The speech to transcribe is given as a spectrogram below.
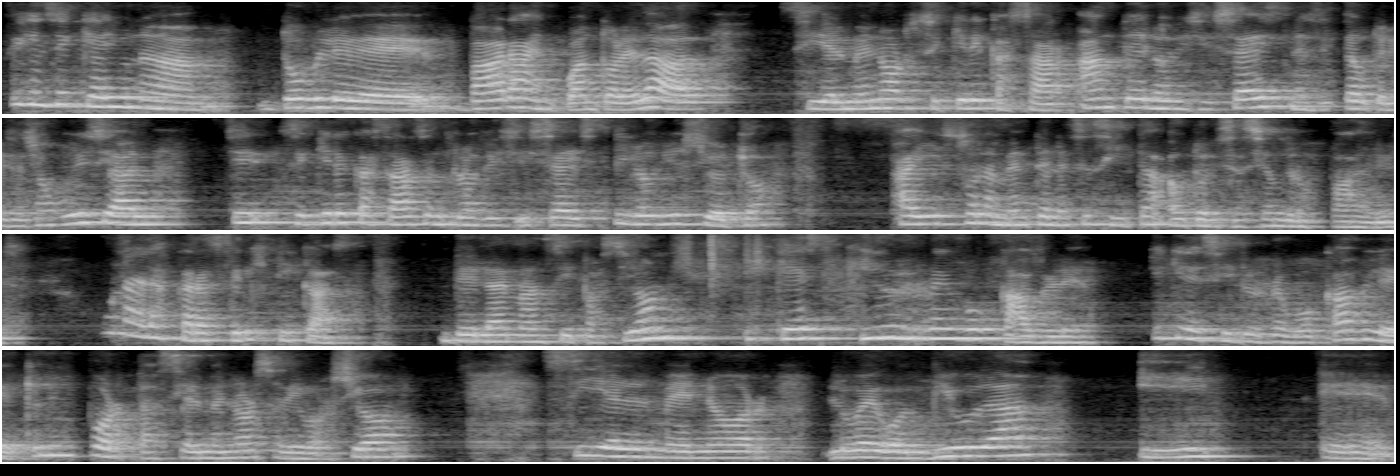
Fíjense que hay una doble vara en cuanto a la edad. Si el menor se quiere casar antes de los 16, necesita autorización judicial. Si se quiere casarse entre los 16 y los 18, ahí solamente necesita autorización de los padres. Una de las características de la emancipación es que es irrevocable. ¿Qué quiere decir irrevocable? Que no importa si el menor se divorció, si el menor luego enviuda y eh,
